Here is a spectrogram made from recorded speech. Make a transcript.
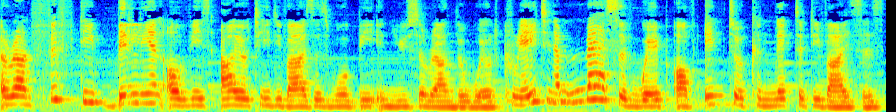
around 50 billion of these IoT devices will be in use around the world, creating a massive web of interconnected devices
